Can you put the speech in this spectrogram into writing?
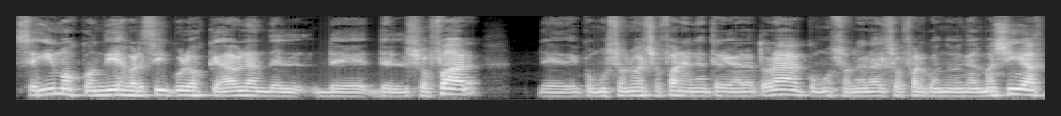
Seguimos con 10 versículos que hablan del, del shofar, de, cómo sonó el shofar en la entrega de la Torah, cómo sonará el shofar cuando venga el Mashiach.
